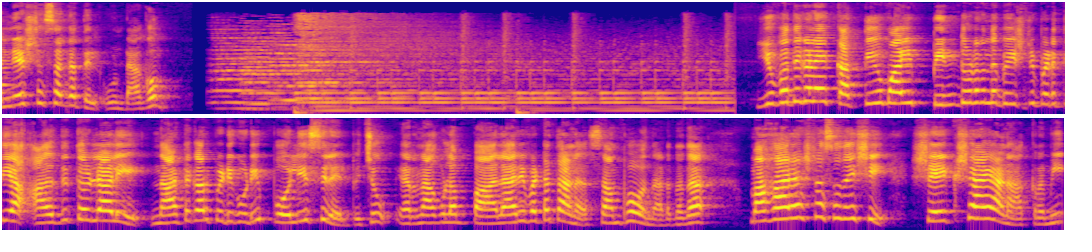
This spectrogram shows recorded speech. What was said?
അന്വേഷണ സംഘത്തിൽ ഉണ്ടാകും. യുവതികളെ കത്തിയുമായി പിന്തുടർന്ന് ഭീഷണിപ്പെടുത്തിയ അതിഥി തൊഴിലാളിയെ നാട്ടുകാർ പിടികൂടി പോലീസിൽ ഏൽപ്പിച്ചു. എറണാകുളം പാലാരിവട്ടത്താണ് സംഭവം നടന്നത്. മഹാരാഷ്ട്ര സ്വദേശി ഷേഖ് ഷായാണ് ആക്രമി.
